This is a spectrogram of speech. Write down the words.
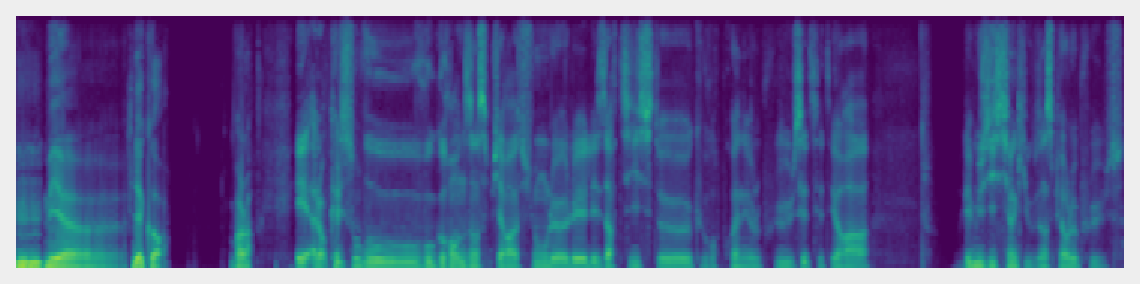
mm, mm, mais euh, je suis d'accord. Voilà. Et alors, quelles sont vos, vos grandes inspirations, les, les, artistes euh, que vous reprenez le plus, etc. Les musiciens qui vous inspirent le plus?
